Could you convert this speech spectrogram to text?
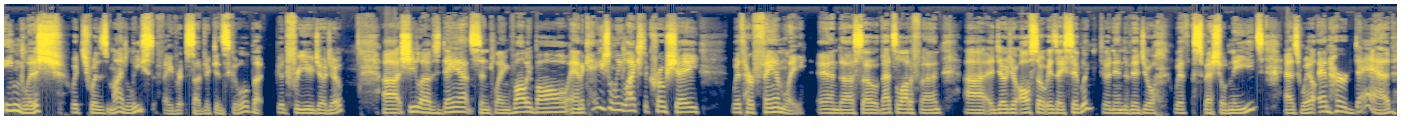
English, which was my least favorite subject in school, but good for you, JoJo. Uh, she loves dance and playing volleyball and occasionally likes to crochet with her family. And uh, so that's a lot of fun. Uh, JoJo also is a sibling to an individual with special needs as well. And her dad,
